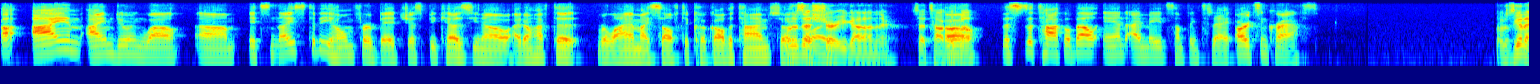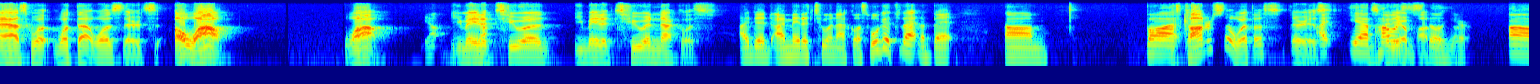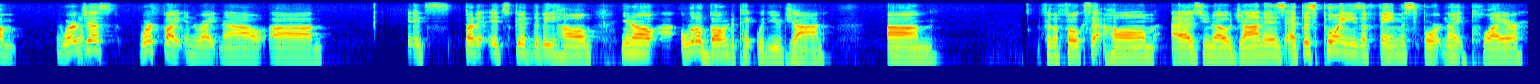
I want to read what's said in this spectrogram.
Uh, I am. I am doing well. Um, it's nice to be home for a bit, just because you know I don't have to rely on myself to cook all the time. So what is that like, shirt you got on there? Is that Taco uh, Bell? This is a Taco Bell, and I made something today. Arts and crafts. I was gonna ask what what that was there. It's oh wow, wow. Yeah. You made yep. a Tua. You made a Tua necklace. I did. I made a Tua necklace. We'll get to that in a bit. Um, but is Connor still with us? There he is. I, yeah, His Powers is still here. Um, we're oh. just we're fighting right now. Um, it's but it's good to be home. You know, a little bone to pick with you, John. Um, for the folks at home, as you know, John is at this point he's a famous Fortnite player.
